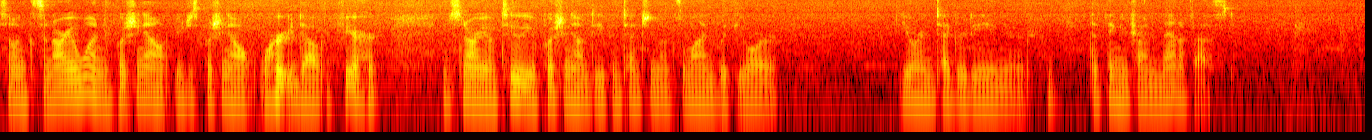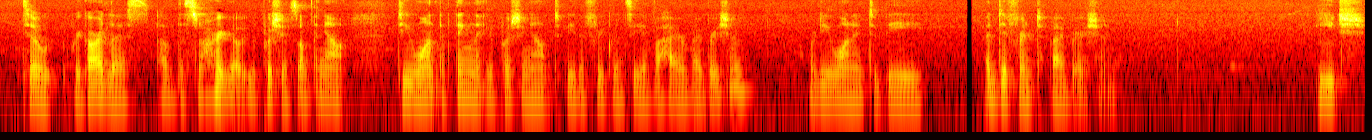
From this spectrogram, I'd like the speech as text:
So in scenario one, you're pushing out, you're just pushing out worry, doubt, and fear. In scenario two, you're pushing out deep intention that's aligned with your your integrity and your the thing you're trying to manifest. So, regardless of the scenario, you're pushing something out. Do you want the thing that you're pushing out to be the frequency of a higher vibration? Or do you want it to be a different vibration? Each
